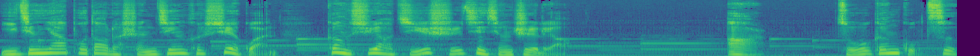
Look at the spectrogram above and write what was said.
已经压迫到了神经和血管，更需要及时进行治疗。二，足跟骨刺。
